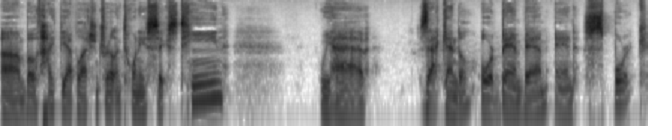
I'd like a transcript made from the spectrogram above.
Um, both hiked the Appalachian Trail in 2016. We have Zack Kendall or Bam Bam and Spork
